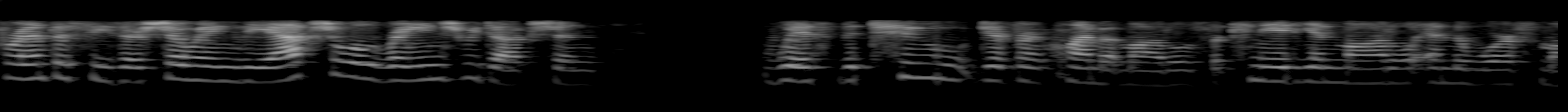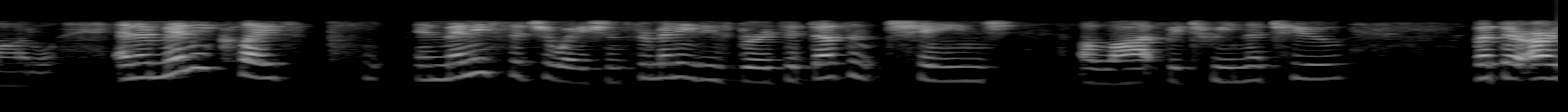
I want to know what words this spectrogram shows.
parentheses are showing the actual range reduction with the two different climate models, the Canadian model and the WRF model. And in many place, in many situations, for many of these birds, it doesn't change a lot between the two, but there are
